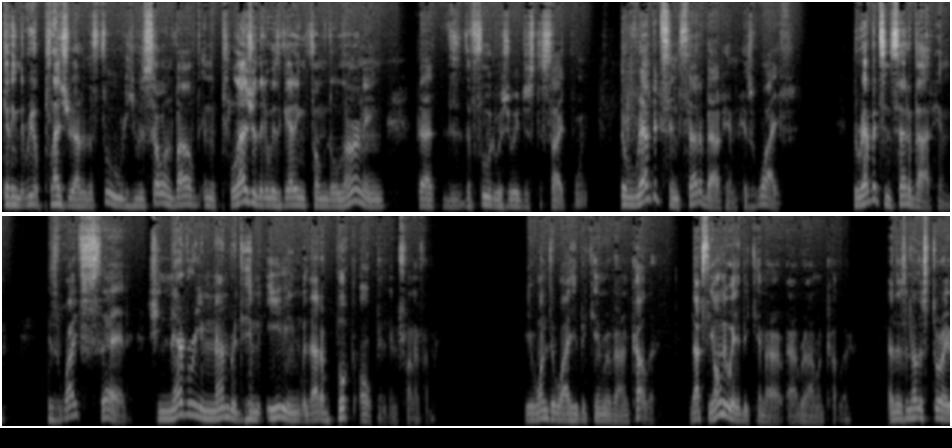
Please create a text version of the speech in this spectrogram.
getting the real pleasure out of the food. He was so involved in the pleasure that he was getting from the learning that the food was really just a side point. The Rebbitzin said about him, his wife, the Rebbitzin said about him, his wife said she never remembered him eating without a book open in front of him. You wonder why he became Rav Aaron Kotler. That's the only way he became Rav Aaron Kotler. And there's another story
